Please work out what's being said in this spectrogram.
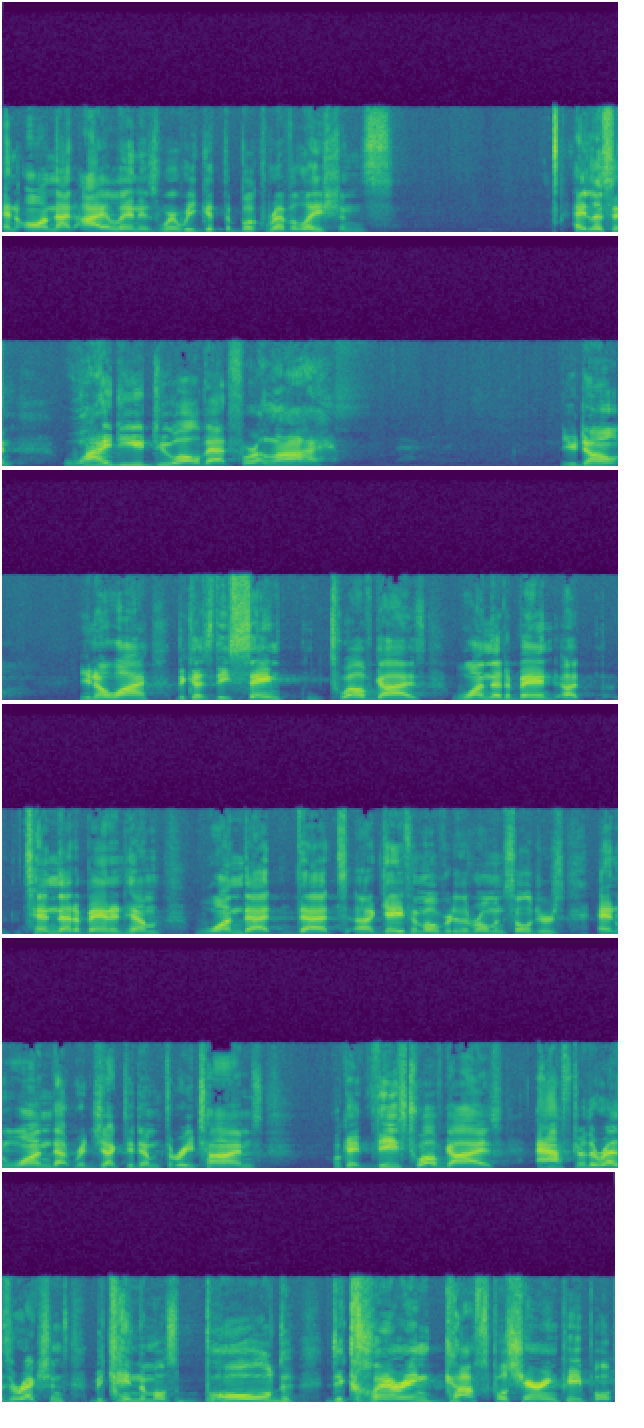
And on that island is where we get the book Revelations. Hey, listen, why do you do all that for a lie? You don't. You know why? Because these same 12 guys, one that abandoned, uh, 10 that abandoned him, one that, that uh, gave him over to the Roman soldiers, and one that rejected him three times. Okay, these 12 guys, after the resurrections, became the most bold, declaring, gospel sharing people.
